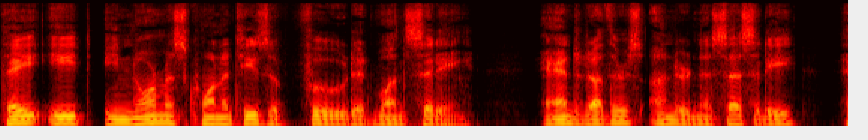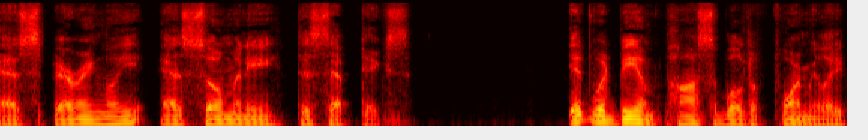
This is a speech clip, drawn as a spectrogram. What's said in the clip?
they eat enormous quantities of food at one sitting, and at others, under necessity, as sparingly as so many dyspeptics. It would be impossible to formulate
